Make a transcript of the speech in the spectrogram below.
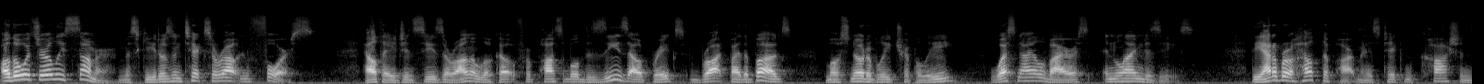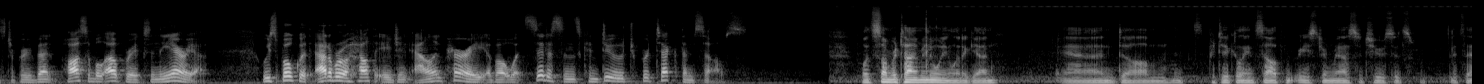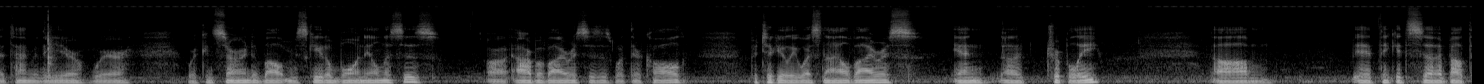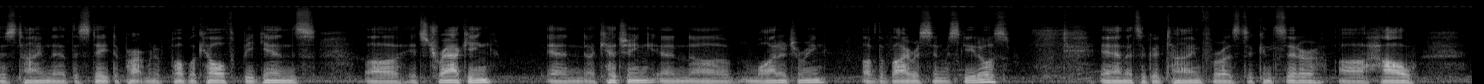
Although it's early summer, mosquitoes and ticks are out in force. Health agencies are on the lookout for possible disease outbreaks brought by the bugs, most notably Triple E, West Nile virus, and Lyme disease. The Attleboro Health Department is taking precautions to prevent possible outbreaks in the area. We spoke with Attleboro Health Agent Alan Perry about what citizens can do to protect themselves. Well, it's summertime in New England again, and um, particularly in southeastern Massachusetts, it's that time of the year where we're concerned about mosquito-borne illnesses, or arboviruses is what they're called, particularly West Nile virus and uh, Triple E. Um, I think it's uh, about this time that the State Department of Public Health begins uh, its tracking and uh, catching and uh, monitoring of the virus in mosquitoes. And that's a good time for us to consider uh, how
